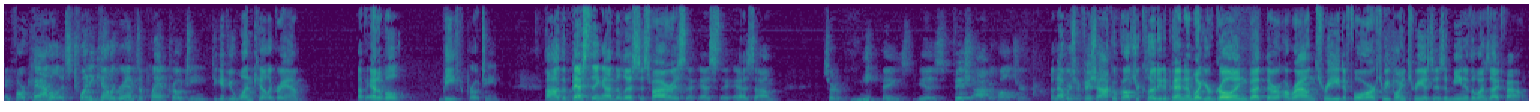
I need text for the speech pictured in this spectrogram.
And for cattle, it's 20 kilograms of plant protein to give you one kilogram of edible beef protein. Uh, the best thing on the list as far as, as, as um, sort of meat things is fish aquaculture. The numbers for fish aquaculture clearly depend on what you're growing, but they're around 3 to 4. 3.3 is, is a mean of the ones I found.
